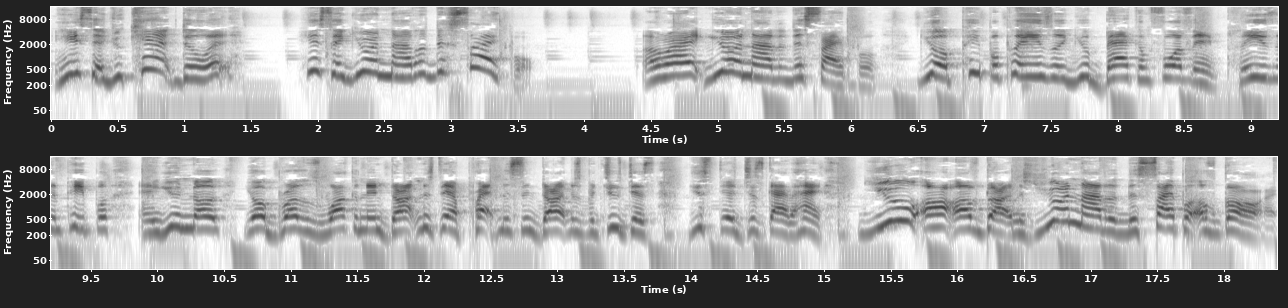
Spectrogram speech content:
He said, You can't do it. He said, You're not a disciple. All right? You're not a disciple. You're a people pleaser. You're back and forth and pleasing people. And you know your brother's walking in darkness. They're practicing darkness, but you just, you still just got to hang. You are of darkness. You're not a disciple of God.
